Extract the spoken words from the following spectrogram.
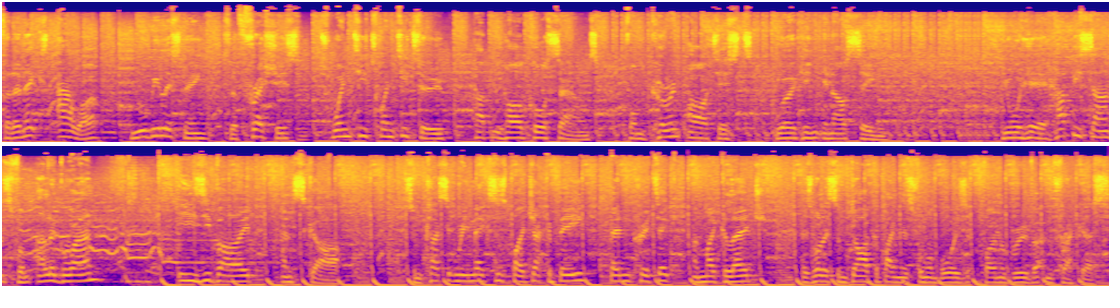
For the next hour, you will be listening to the freshest 2022 happy hardcore sounds from current artists working in our scene. You will hear happy sounds from Alaguan, Easy Vibe, and Scar. Some classic remixes by Jacoby, Ben Critic, and Michael Edge, as well as some darker bangers from our boys Final Groover and Fracus.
